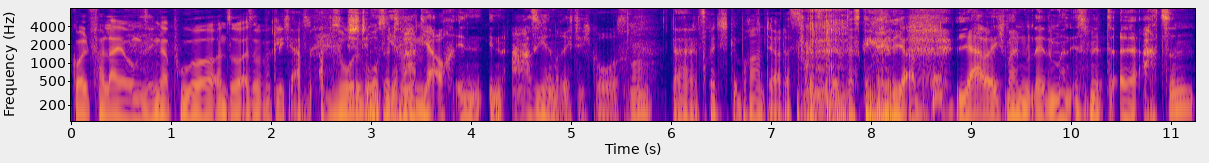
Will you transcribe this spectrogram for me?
Goldverleihung Singapur und so, also wirklich abs absurde Stimmt, große ihr Themen. wart ja auch in, in Asien richtig groß, ne? Da hat es richtig gebrannt, ja, das, das, das ging richtig ab. Ja, aber ich meine, man ist mit äh, 18,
